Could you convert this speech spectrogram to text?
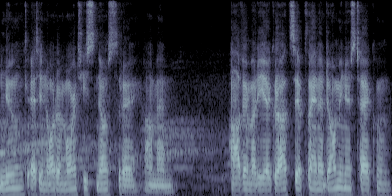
nunc et in hora mortis nostre. Amen. Ave Maria, gratia plena Dominus tecum,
